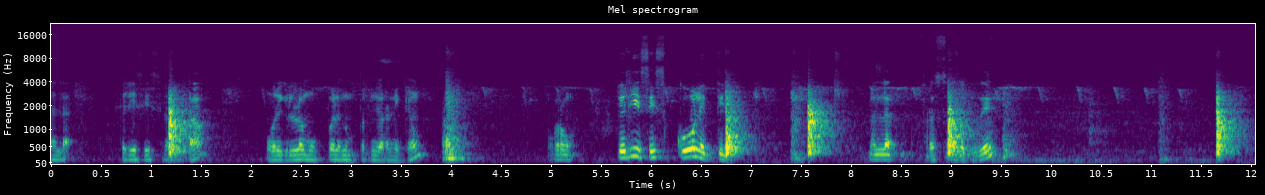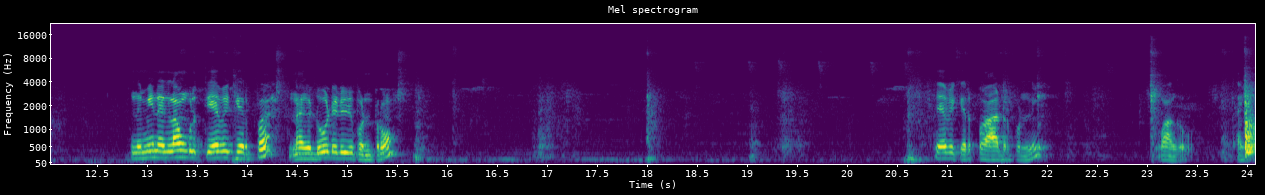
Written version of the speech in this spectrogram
நல்ல பெரிய சைஸ் ரால் தான். ஒரு கிலோவில் முப்பதுலேருந்து முப்பத்தஞ்சு வரை நிற்கும் அப்புறம் பெரிய சைஸ் கோனெத்திலி நல்ல ஃப்ரெஷ்ஷாக இருக்குது. இந்த மீன் எல்லாம் உங்களுக்கு தேவைக்கேற்ப நாங்கள் டோர் டெலிவரி பண்ணுறோம் தேவைக்கேற்ப ஆர்டர் பண்ணி வாங்கவும். தேங்க்யூ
